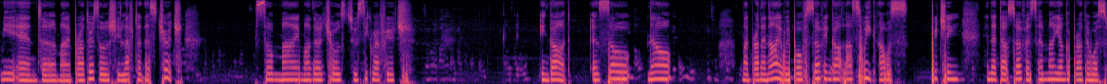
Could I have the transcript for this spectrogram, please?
me and uh, my brother, so she left us church. So my mother chose to seek refuge in God. And so now my brother and I, we both serving God last week. I was preaching in the adult service, and my younger brother was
